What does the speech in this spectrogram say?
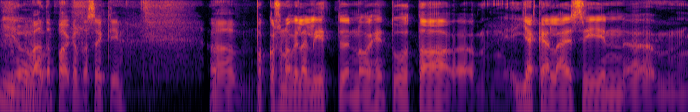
hyvältä paikalta sekin. Pakko sanoa vielä liittyen noihin tuota, jäkäläisiin ähm,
